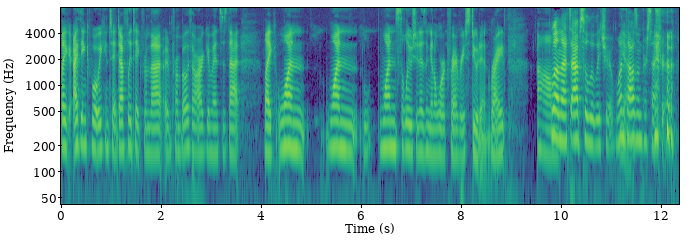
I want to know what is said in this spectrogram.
like I think what we can ta definitely take from that and from both our arguments is that like one one one solution isn't going to work for every student, right? Well, and that's absolutely true. 1000% true.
